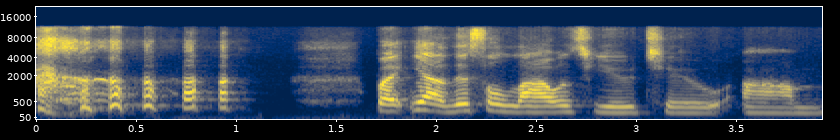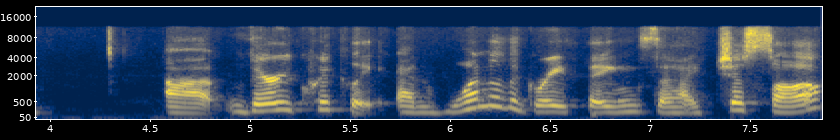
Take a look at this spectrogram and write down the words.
But yeah, this allows you to um, uh, very quickly. And one of the great things that I just saw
